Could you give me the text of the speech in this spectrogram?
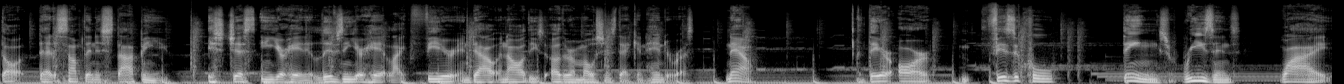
thought that something is stopping you is just in your head. It lives in your head like fear and doubt and all these other emotions that can hinder us. Now, there are physical things, reasons why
